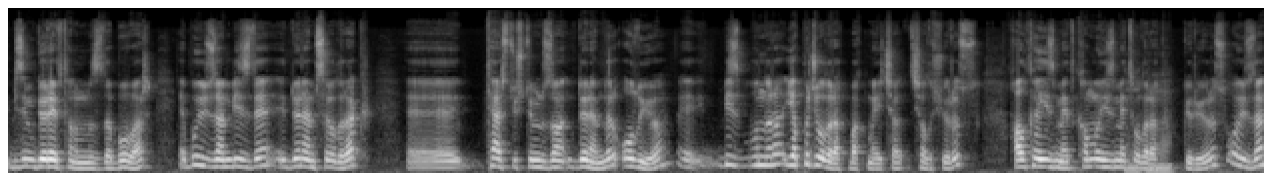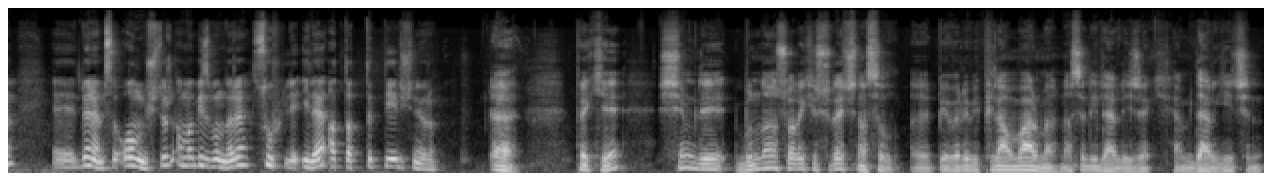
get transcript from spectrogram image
Bizim görev tanımımızda bu var. E, bu yüzden biz de e, dönemsel olarak e, ters düştüğümüz dönemler oluyor. E, biz bunlara yapıcı olarak bakmaya ça- çalışıyoruz. Halka hizmet, kamu hizmeti olarak görüyoruz. O yüzden e, dönemsel olmuştur ama biz bunları suh ile- atlattık diye düşünüyorum. Evet. Peki şimdi bundan sonraki süreç nasıl? E, böyle bir plan var mı? Nasıl ilerleyecek? Hem dergi için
